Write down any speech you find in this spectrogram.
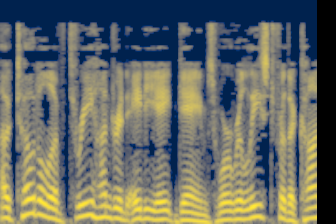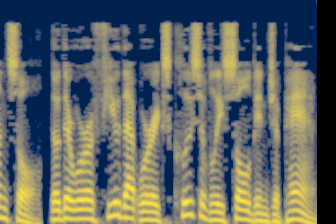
a total of 388 games were released for the console, though there were a few that were exclusively sold in Japan.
